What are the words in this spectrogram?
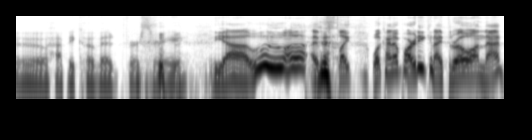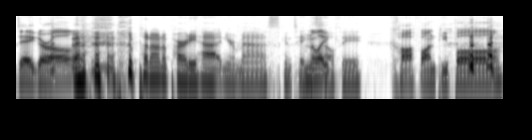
Ooh, happy COVID anniversary. Yeah. Ooh. Uh, I just like, what kind of party can I throw on that day, girl? Put on a party hat and your mask and take I'm a gonna, like, selfie. cough on people.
